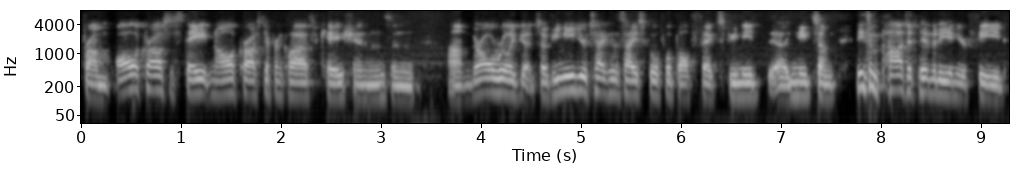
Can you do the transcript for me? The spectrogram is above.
from all across the state and all across different classifications and. Um, they're all really good. So if you need your Texas high school football fix, if you need uh, need some need some positivity in your feed,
